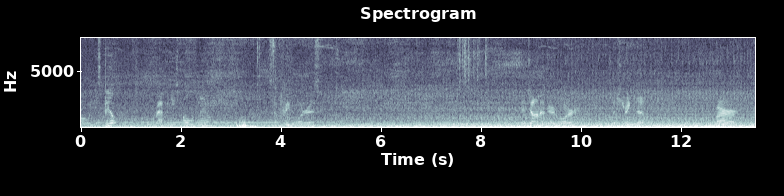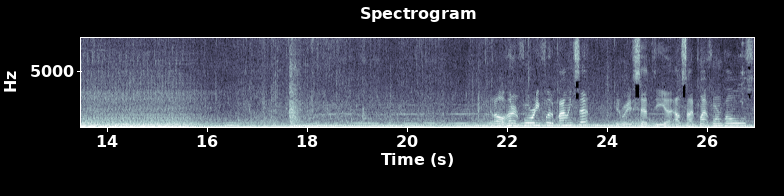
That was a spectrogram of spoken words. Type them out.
wall we just built. Wrapping these poles now. That's how free the water is. Got John out there in the water. Put strings up. Burr. Got all 140 foot of piling set. Getting ready to set the uh, outside platform poles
